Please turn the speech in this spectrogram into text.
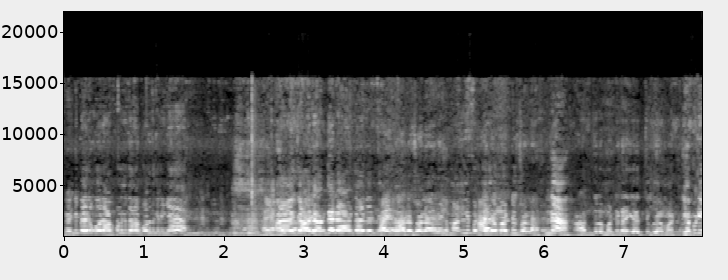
ரெண்டு பேரும் ஒரு அப்பனுக்கு தானே பிறந்துக்கிறீங்க அது- அங்கடா அங்க ஏய், அதை சொல்லாத. மண்ணி அதை மட்டும் சொல்லாத. என்ன? அதுல மட்டும் நான் ஏத்துக்கவே மாட்டேன். எப்படி?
